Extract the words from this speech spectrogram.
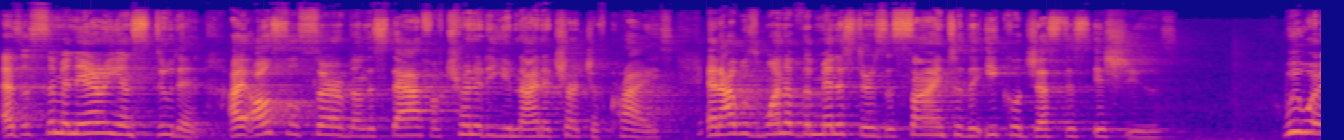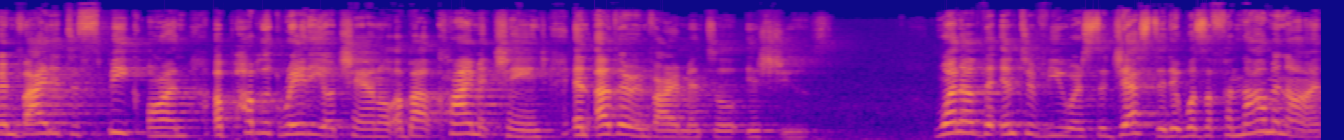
As a seminarian student, I also served on the staff of Trinity United Church of Christ, and I was one of the ministers assigned to the equal justice issues. We were invited to speak on a public radio channel about climate change and other environmental issues. One of the interviewers suggested it was a phenomenon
